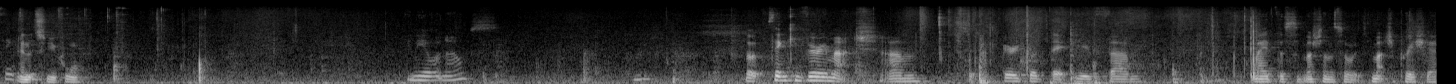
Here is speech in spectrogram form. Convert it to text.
Thank in you. its new form. Anyone else? Look, thank you very much. Um, it's very good that you've um, made the submission, so it's much appreciated.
